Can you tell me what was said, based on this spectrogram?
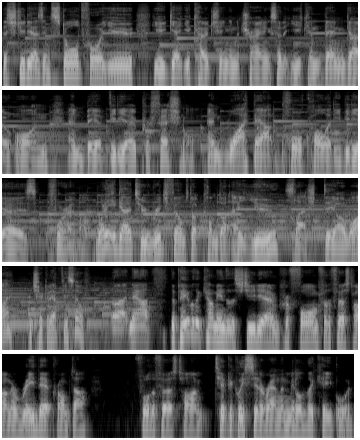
the studio is installed for you. You get your coaching and your training so that you can then go on and be a video professional and wipe out poor quality videos forever. Why don't you go to ridgefilms.com.au slash DIY and check it out for yourself. Right. Now, the people that come into the studio and perform for the first time and read their prompter for the first time typically sit around the middle of the keyboard,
